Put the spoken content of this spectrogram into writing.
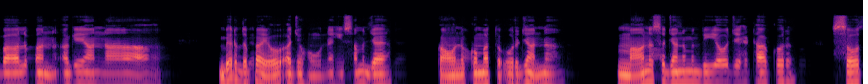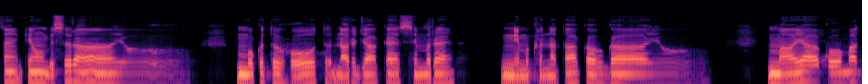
ਬਾਲਪਨ ਅਗਿਆਨਾ। ਬਿਰਦ ਭਇਓ ਅਜਹੂ ਨਹੀਂ ਸਮਝੈ, ਕੌਣ ਕੁਮਤ ਉਰਜਾਨਾ ਮਾਨਸ ਜਨਮ ਦਿਓ ਜਿਹ ਠਾਕੁਰ, ਸੋ ਤੈ ਕਿਉ ਬਿਸਰਾਇਓ? ਮੁਕਤ ਹੋਤ ਨਰ ਜਾ ਕੈ ਸਿਮਰੈ, ਨਿਮਖ ਨਤਾ ਤਾਕਉ ਗਾਇਓ। ਮਾਇਆ ਕੋ ਮਦ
